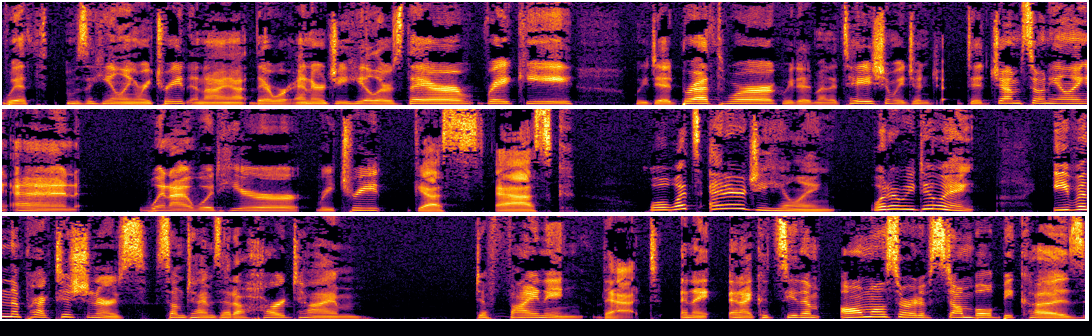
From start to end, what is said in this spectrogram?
with it was a healing retreat and I there were energy healers there, Reiki, we did breath work, we did meditation, we did, did gemstone healing. And when I would hear retreat guests ask, "Well, what's energy healing? What are we doing?" Even the practitioners sometimes had a hard time defining that. And I and I could see them almost sort of stumble because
